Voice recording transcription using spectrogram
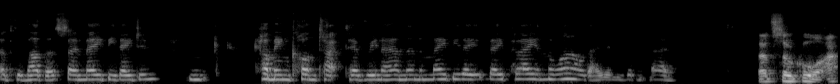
of the mother, so maybe they do come in contact every now and then, and maybe they they play in the wild. I really wouldn't know. That's so cool. I,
